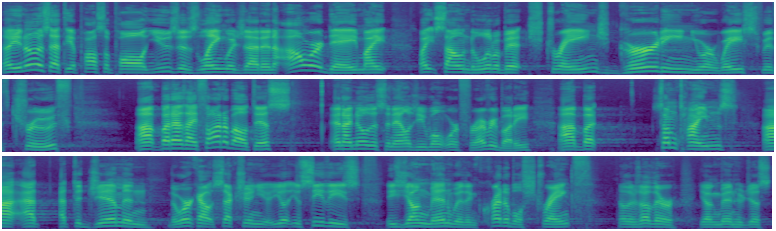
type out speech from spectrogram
Now you notice that the Apostle Paul uses language that in our day might, might sound a little bit strange, girding your waist with truth. Uh, but as I thought about this, and I know this analogy won't work for everybody, uh, but sometimes uh, at, at the gym and the workout section, you, you'll, you'll see these, these young men with incredible strength. Now, there's other young men who just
